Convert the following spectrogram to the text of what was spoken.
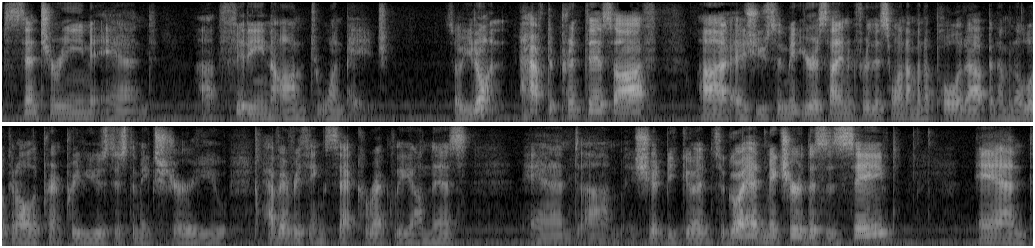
centering and uh, fitting onto one page. So you don't have to print this off. Uh, as you submit your assignment for this one, I'm going to pull it up and I'm going to look at all the print previews just to make sure you have everything set correctly on this. And um, it should be good. So go ahead and make sure this is saved and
